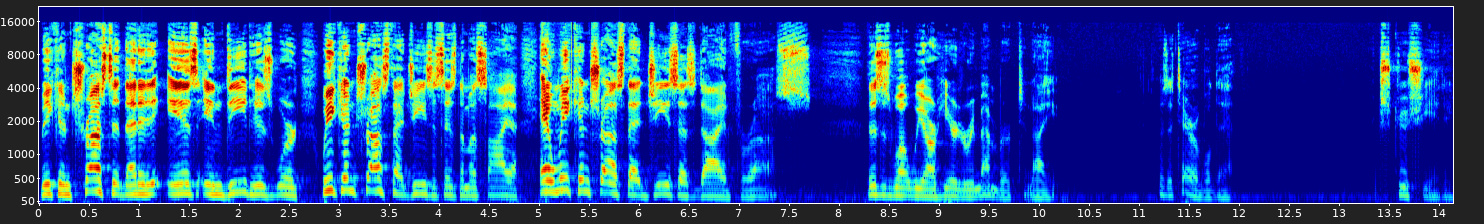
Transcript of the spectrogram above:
We can trust it that it is indeed His Word. We can trust that Jesus is the Messiah. And we can trust that Jesus died for us. This is what we are here to remember tonight. It was a terrible death, excruciating,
